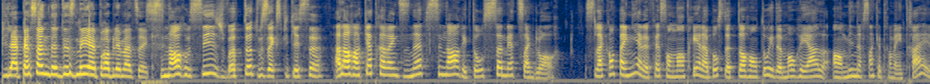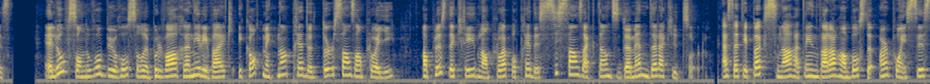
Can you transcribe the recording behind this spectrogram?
Puis la personne de Disney est problématique. Sinor aussi, je vais tout vous expliquer ça. Alors en 99, Sinor est au sommet de sa gloire. Si la compagnie avait fait son entrée à la bourse de Toronto et de Montréal en 1993, elle ouvre son nouveau bureau sur le boulevard René Lévesque et compte maintenant près de 200 employés, en plus de créer de l'emploi pour près de 600 actants du domaine de la culture. À cette époque, Sinor atteint une valeur en bourse de 1,6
